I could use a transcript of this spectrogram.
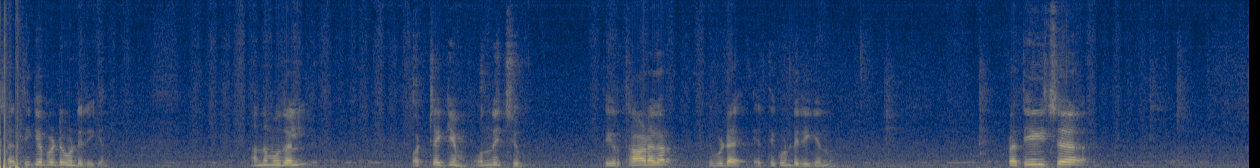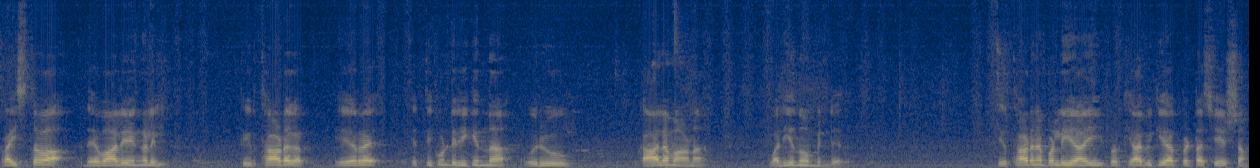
ശ്രദ്ധിക്കപ്പെട്ടുകൊണ്ടിരിക്കുന്നു. അന്ന് മുതൽ ഒറ്റയ്ക്കും ഒന്നിച്ചും തീർത്ഥാടകർ ഇവിടെ എത്തിക്കൊണ്ടിരിക്കുന്നു. പ്രത്യേകിച്ച് ക്രൈസ്തവ ദേവാലയങ്ങളിൽ തീർത്ഥാടകർ ഏറെ എത്തിക്കൊണ്ടിരിക്കുന്ന ഒരു കാലമാണ് വലിയ നോമ്പിന്റേത് തീർത്ഥാടന പള്ളിയായി പ്രഖ്യാപിക്കപ്പെട്ട ശേഷം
